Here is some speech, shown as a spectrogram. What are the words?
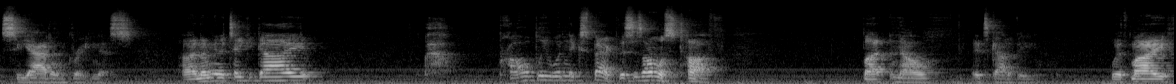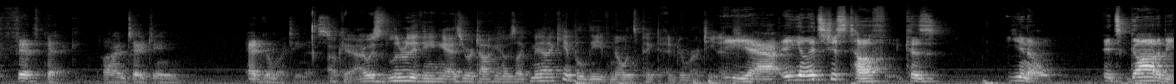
Seattle greatness. Uh, and I'm going to take a guy probably wouldn't expect. This is almost tough. But no, it's got to be. With my fifth pick, I'm taking Edgar Martinez. Okay, I was literally thinking as you were talking, I was like, man, I can't believe no one's picked Edgar Martinez. Yeah, it- you know, it's just tough because, you know, it's got to be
